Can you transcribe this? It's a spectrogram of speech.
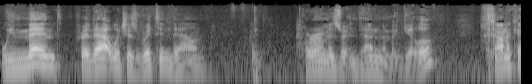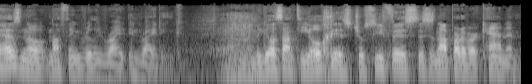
we meant for that which is written down. Purim is written down in the Megillah. Chanukah has no nothing really right in writing. Megillah Antiochus, Josephus, this is not part of our canon.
